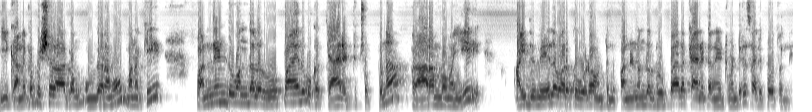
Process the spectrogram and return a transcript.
ఈ కనకపుషరాగం ఉంగరము మనకి పన్నెండు వందల రూపాయలు ఒక క్యారెట్ చొప్పున ప్రారంభమయ్యి ఐదు వేల వరకు కూడా ఉంటుంది. పన్నెండు వందల రూపాయల క్యారెట్ అనేటువంటిది సరిపోతుంది.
